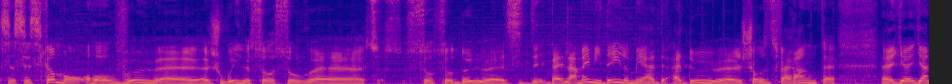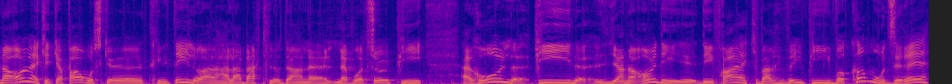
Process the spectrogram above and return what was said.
c'est comme on, veut jouer sur, sur, deux idées, ben, la même idée, là, mais à, deux choses différentes. Il y, en a un à quelque part où que Trinité, là, elle embarque dans la, voiture, puis elle roule, puis il y en a un des, des frères qui va arriver, puis il va comme on dirait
